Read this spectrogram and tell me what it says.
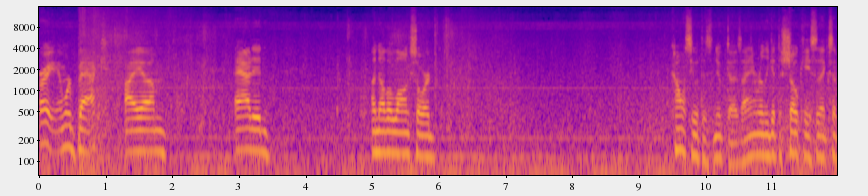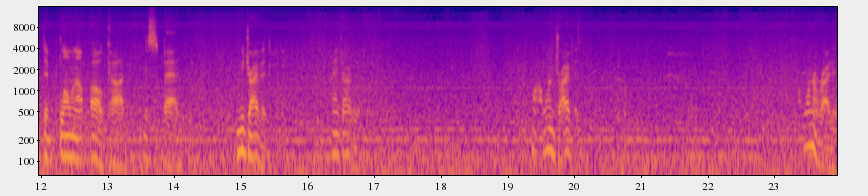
Alright, and we're back. I, um, added another longsword. I kind of want to see what this nuke does. I didn't really get to showcase it except it blowing up. Oh god, this is bad. Let me drive it. I Can drive it? I want to drive it. I want to ride it.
